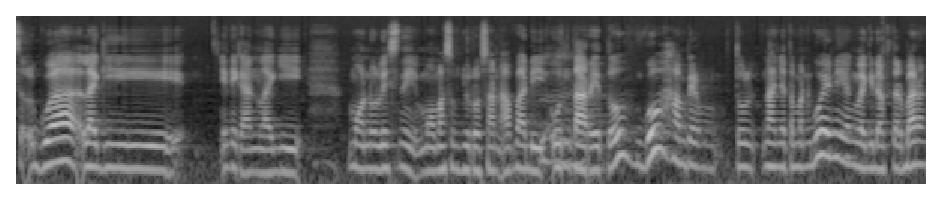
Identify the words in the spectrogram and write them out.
gue lagi ini kan lagi mau nulis nih mau masuk jurusan apa di Hmm. Untar itu, gue hampir tul- nanya teman gue ini yang lagi daftar bareng,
